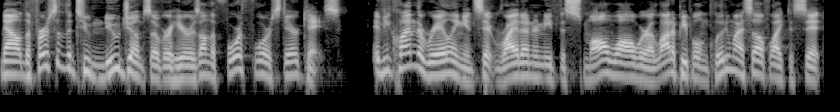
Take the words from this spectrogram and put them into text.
Now, the first of the two new jumps over here is on the fourth floor staircase. If you climb the railing and sit right underneath the small wall where a lot of people, including myself, like to sit,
